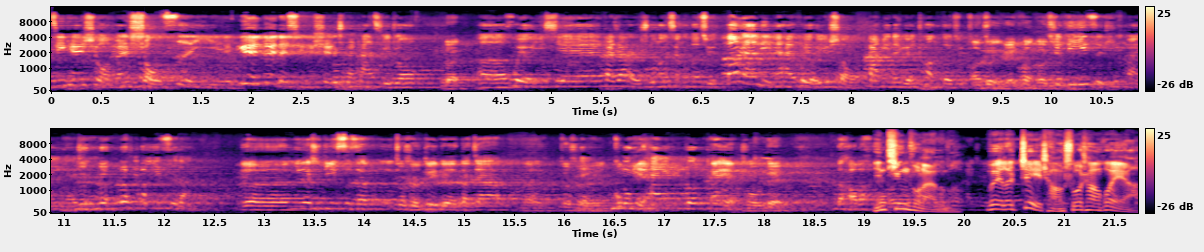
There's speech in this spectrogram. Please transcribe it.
今天是我们首次以乐队的形式穿插其中，对，呃，会有一些大家耳熟能详的歌曲，当然里面还会有一首大明的原创歌曲。啊，对，原创歌曲是第一次听吧？应该是是第一次吧？呃，应该是第一次在就是对着大家呃就是公演公开演出，对。那好吧，您听出来了吗？为了这场说唱会啊，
